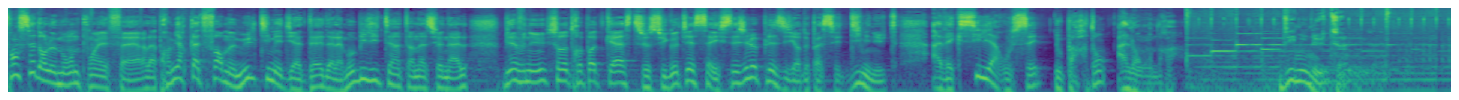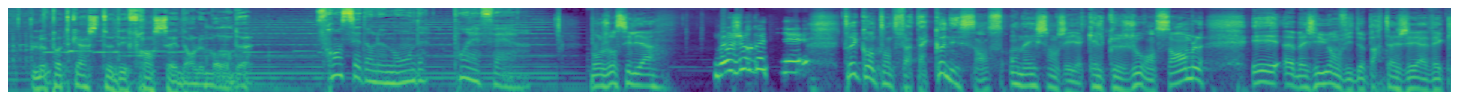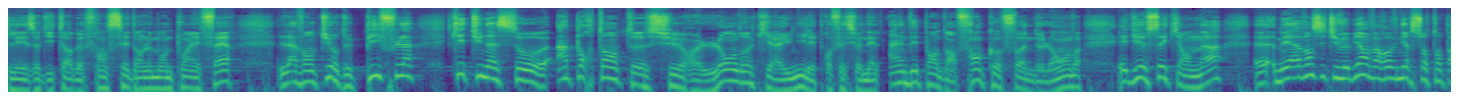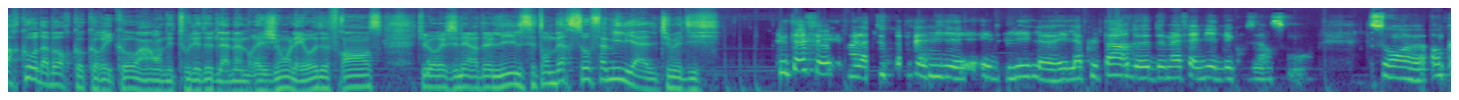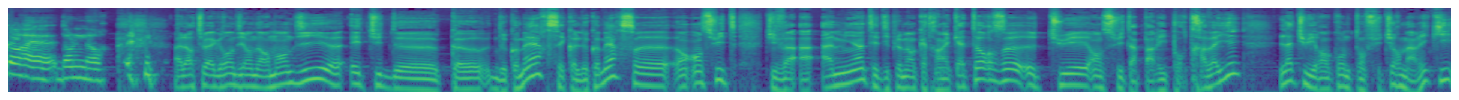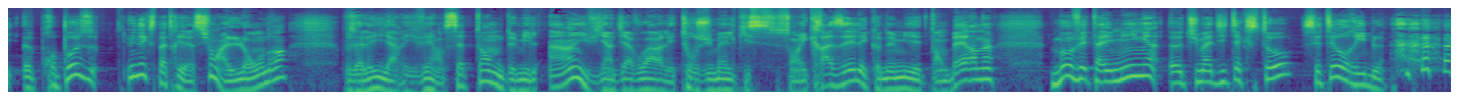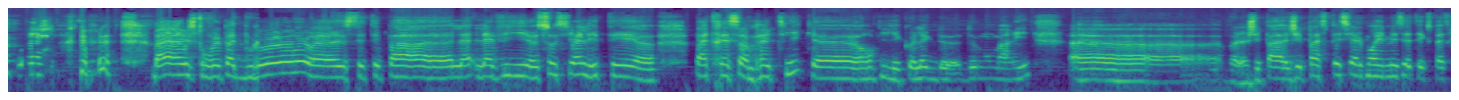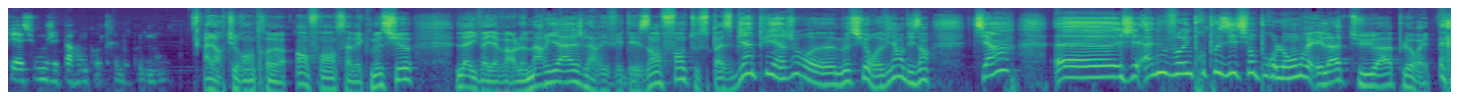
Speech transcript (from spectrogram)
françaisdanslemonde.fr, la première plateforme multimédia d'aide à la mobilité internationale. Bienvenue sur notre podcast. Je suis Gauthier Seyss et j'ai le plaisir de passer 10 minutes avec Cilia Rousset. Nous partons à Londres. 10 minutes. Le podcast des Français dans le monde. françaisdanslemonde.fr Bonjour Cilia. Bonjour Gauthier. Très content de faire ta connaissance. On a échangé il y a quelques jours ensemble et euh, bah, j'ai eu envie de partager avec les auditeurs de français dans le monde.fr l'aventure de Pifle, qui est une asso importante sur Londres qui réunit les professionnels indépendants francophones de Londres. Et Dieu sait qu'il y en a. Euh, mais avant, si tu veux bien, on va revenir sur ton parcours. D'abord, Cocorico, hein, on est tous les deux de la même région, les Hauts-de-France. Tu es originaire de Lille. C'est ton berceau familial, tu me dis. Tout à fait. Voilà, toute ma famille est de Lille et la plupart de, ma famille et de mes cousins sont, sont euh, encore euh, dans le Nord. Alors, tu as grandi en Normandie, euh, études de, commerce, école de commerce. ensuite, tu vas à Amiens, tu es diplômé en 94. tu es ensuite à Paris pour travailler. Là, tu y rencontres ton futur mari qui propose une expatriation à Londres. Vous allez y arriver en septembre 2001. Il vient d'y avoir les tours jumelles qui se sont écrasées. L'économie est en berne. Mauvais timing. Euh, tu m'as dit texto. C'était horrible. bah, je trouvais pas de boulot. Euh, c'était pas euh, la, vie sociale était pas très sympathique, hormis les collègues de, de mon mari. voilà, j'ai pas j'ai pas spécialement aimé cette expatriation. J'ai pas rencontré beaucoup de monde. Alors tu rentres euh, en France avec monsieur, là il va y avoir le mariage, l'arrivée des enfants, tout se passe bien, puis un jour euh, monsieur revient en disant tiens, euh, j'ai à nouveau une proposition pour Londres, et là tu as pleuré.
